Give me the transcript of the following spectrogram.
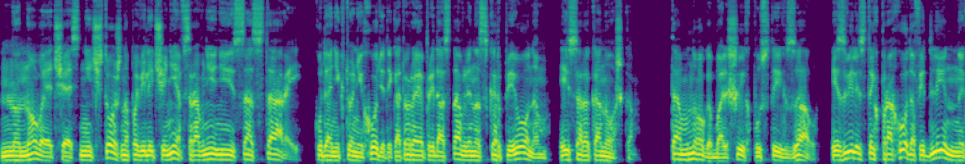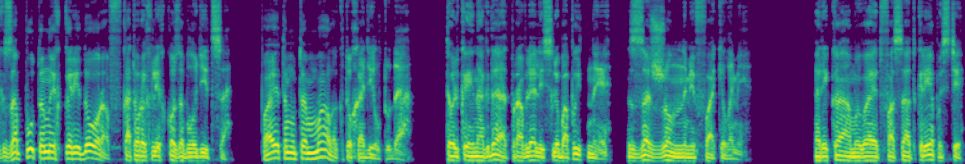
Но новая часть ничтожна по величине в сравнении со старой, куда никто не ходит и которая предоставлена скорпионам и сороконожкам. Там много больших пустых зал, извилистых проходов и длинных, запутанных коридоров, в которых легко заблудиться. Поэтому-то мало кто ходил туда. Только иногда отправлялись любопытные с зажженными факелами. Река омывает фасад крепости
